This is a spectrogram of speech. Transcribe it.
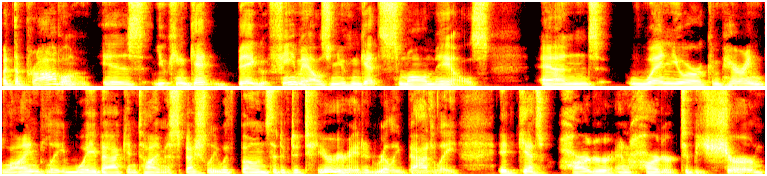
But the problem is you can get big females and you can get small males. And when you're comparing blindly way back in time, especially with bones that have deteriorated really badly, it gets harder and harder to be sure.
